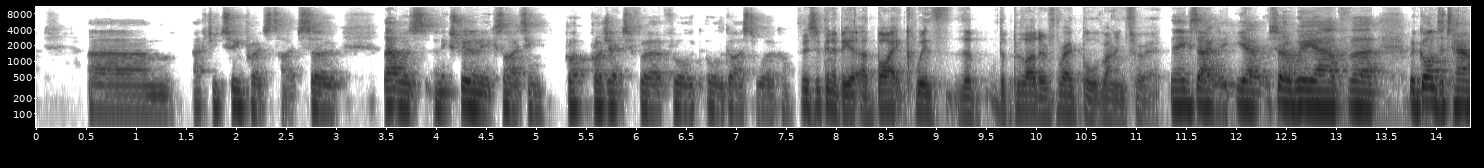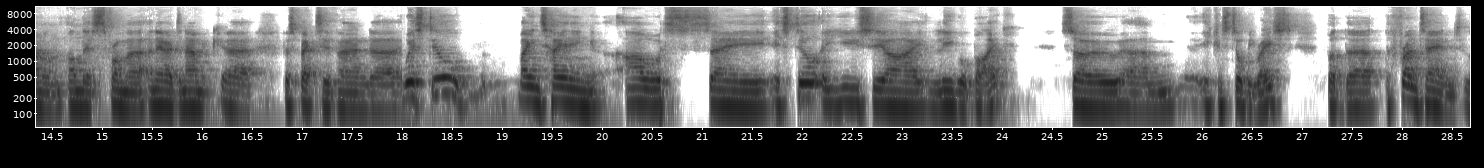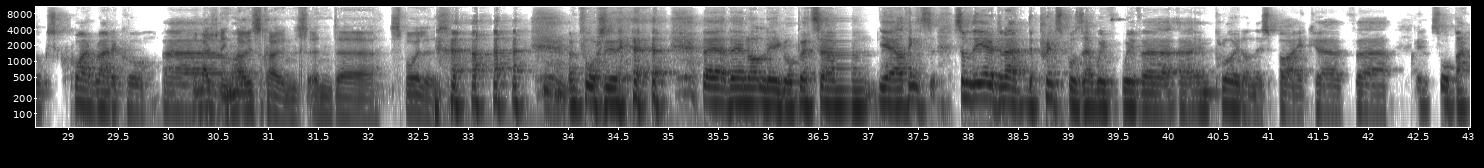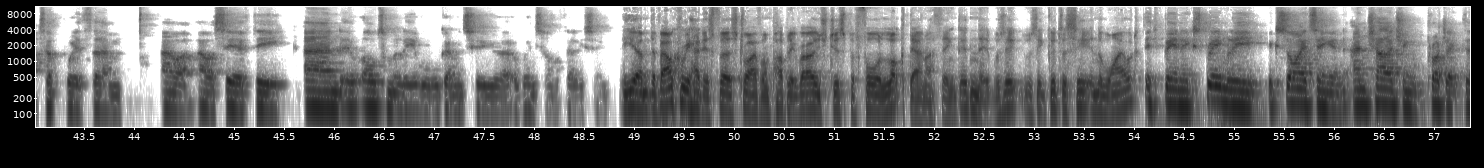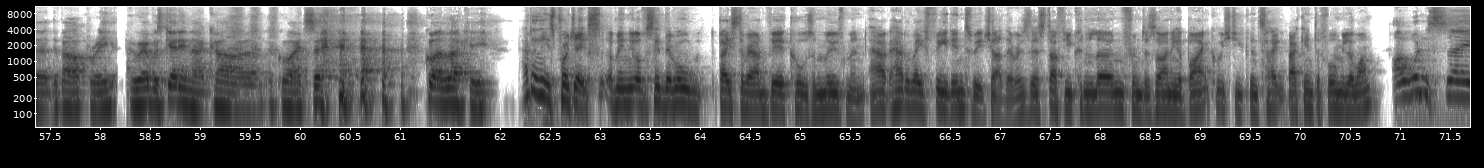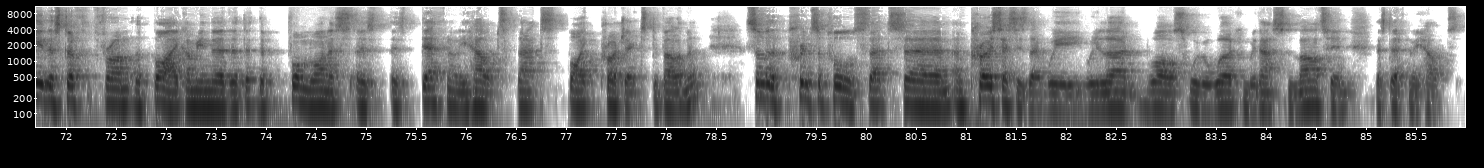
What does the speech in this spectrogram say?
um, actually two prototypes. So that was an extremely exciting pro- project for, for all the, all the, guys to work on. This is going to be a bike with the, the blood of Red Bull running through it. Exactly, yeah. So we have uh, we've gone to town on, on this from a, an aerodynamic uh, perspective, and we're still maintaining, I would say, it's still a UCI legal bike, so um, it can still be raced. But the, the front end looks quite radical. Uh, Imagining nose cones and uh, spoilers. Unfortunately, they're, they're not legal. But um, yeah, I think some of the aerodynamic, the principles that we've, we've uh, uh employed on this bike, have, uh, it's all backed up with um, our, our CFD and it, ultimately it will go into uh, a wind tunnel fairly soon. The, um, the Valkyrie had its first drive on public roads just before lockdown, I think, didn't it? Was it was it good to see it in the wild? It's been an extremely exciting and, and challenging project, uh, the Valkyrie. Whoever's getting that car are quite quite lucky. How do these projects, I mean, obviously they're all based around vehicles and movement. How, how do they feed into each other? Is there stuff you can learn from designing a bike which you can take back into Formula One? I wouldn't say the stuff from the bike. I mean, the, the, the Formula One has, has, has, definitely helped that bike project development. Some of the principles that um, and processes that we, we learned whilst we were working with Aston Martin has definitely helped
